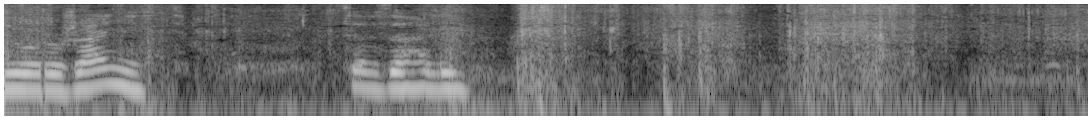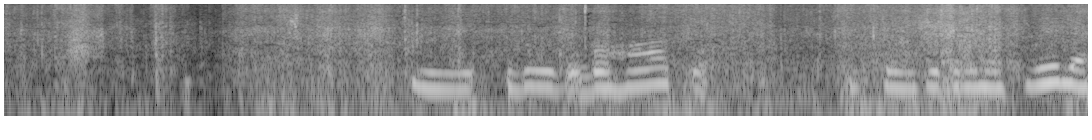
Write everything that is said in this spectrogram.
і урожайність це взагалі. І дуже багато. Це вже друга хвиля.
